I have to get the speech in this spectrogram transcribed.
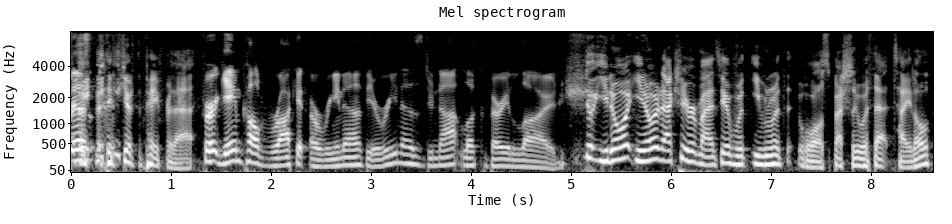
arenas- if, if you have to pay for that. For a game called Rocket Arena, the arenas do not look very large. No, you know what? You know what it actually reminds me of with even with well, especially with that title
